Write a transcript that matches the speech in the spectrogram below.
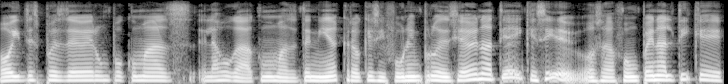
Hoy, después de ver un poco más la jugada como más detenida, creo que sí fue una imprudencia de Benatia y que sí, o sea, fue un penalti que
